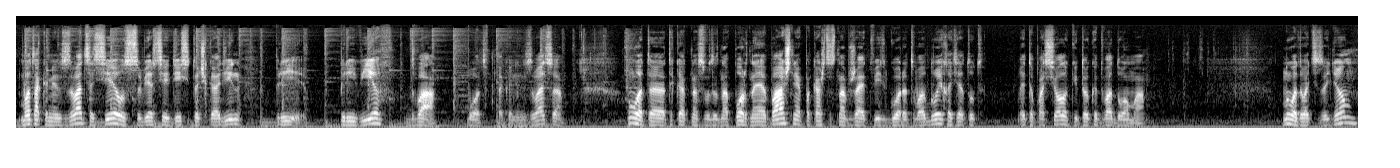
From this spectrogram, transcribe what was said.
Вот так они называются. Seus версия 10.1 при... Preview 2. Вот, так они называются. Ну вот, э, такая у нас водонапорная башня. Пока что снабжает весь город водой, хотя тут это поселок и только два дома. Ну вот, давайте зайдем.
